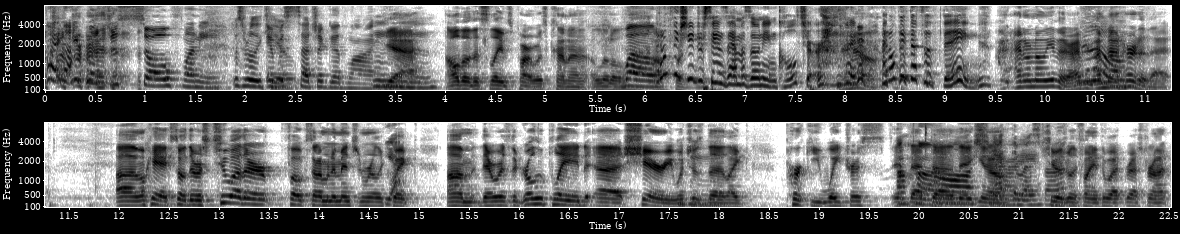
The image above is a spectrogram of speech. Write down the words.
Like, it was just so funny. It was really It was such a good line. Yeah, although the slaves part was kind of a little. Well- I I don't think she understands Amazonian culture. Like, know. I don't think that's a thing. I don't know either. I've, I've not heard of that. Um, okay, so there was two other folks that I'm going to mention really Yeah. quick. Um, there was the girl who played uh, Sherry, which is the like perky waitress that, uh, that you know At the she was restaurant. really funny at the wet- restaurant.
